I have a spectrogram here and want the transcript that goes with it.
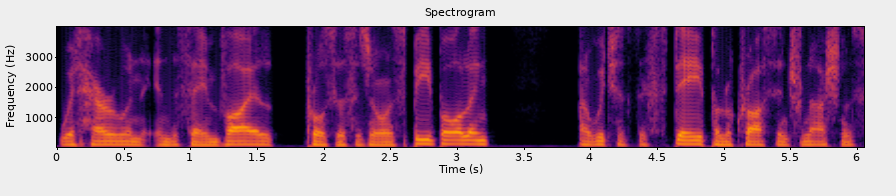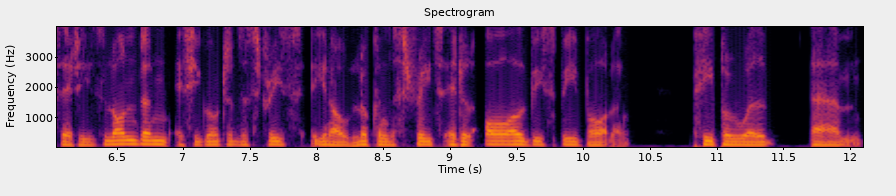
with heroin in the same vial. Process is known as speedballing uh, which is the staple across international cities. London, if you go to the streets, you know, look in the streets, it'll all be speedballing. People will, um,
